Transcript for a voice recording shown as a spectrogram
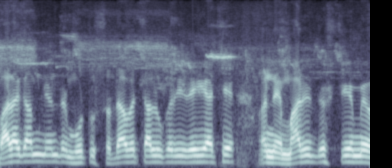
બાળા ગામની અંદર મોટું સદાવત ચાલુ કરી રહ્યા છે. અને મારી દ્રષ્ટિએ મેં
